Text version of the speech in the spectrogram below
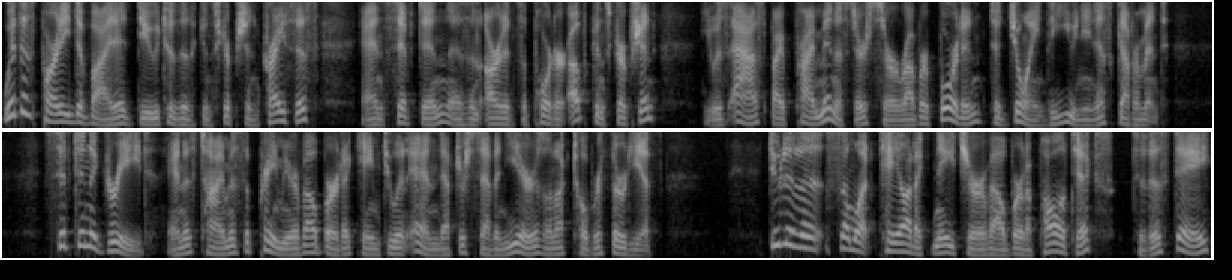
With his party divided due to the conscription crisis, and Sifton as an ardent supporter of conscription, he was asked by Prime Minister Sir Robert Borden to join the Unionist government. Sifton agreed, and his time as the Premier of Alberta came to an end after seven years on October 30th. Due to the somewhat chaotic nature of Alberta politics, to this day,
